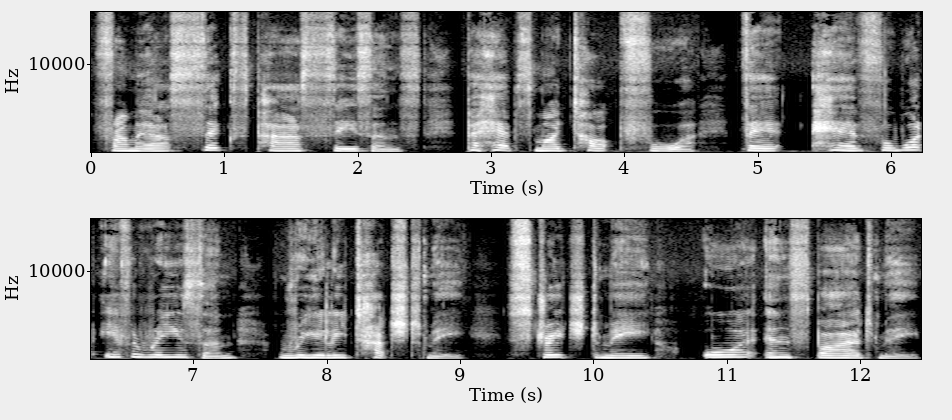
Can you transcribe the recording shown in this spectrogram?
from our six past seasons, perhaps my top four that have, for whatever reason, really touched me, stretched me, or inspired me.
